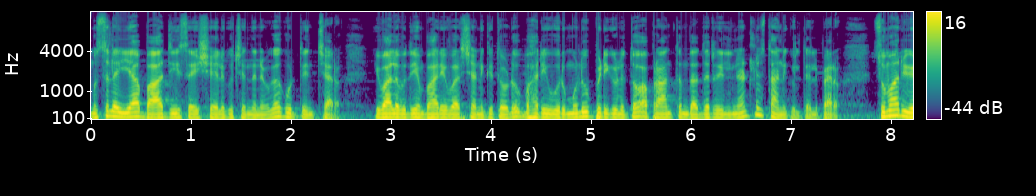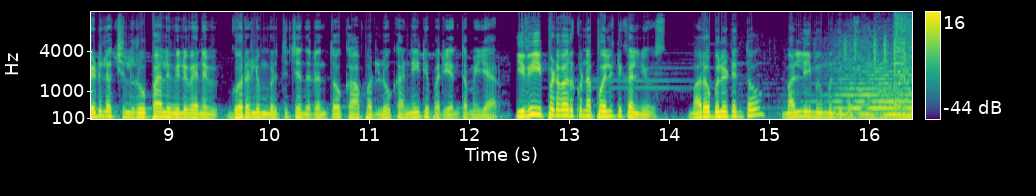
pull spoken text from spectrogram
ముసలయ్య బాజీ శైశైలకు చెందినవిగా గుర్తించారు. ఇవాళ ఉదయం భారీ వర్షానికి తోడు భారీ ఉరుములు పిడుగులతో ఆ ప్రాంతం దద్దరిల్లినట్లు స్థానికులు తెలిపారు. సుమారు ఏడు లక్షల రూపాయల విలువైన గొర్రెలు మృతి చెందడంతో కాపర్లు కన్నీటి పర్యంతమయ్యారు. ఇవి ఇప్పటివరకున్న పొలిటికల్ న్యూస్. మరో బులెటిన్తో మళ్ళీ మీ ముందుకు వస్తాం.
